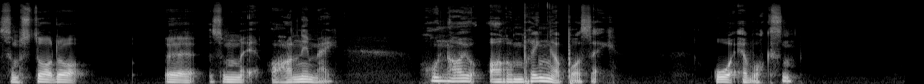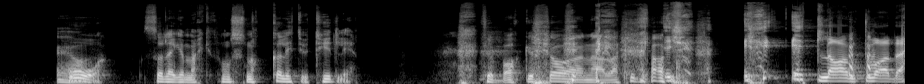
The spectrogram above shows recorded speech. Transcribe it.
som står da, eh, som er aner i meg, hun har jo armringer på seg, og er voksen. Ja. Og så legger jeg merke til at hun snakker litt utydelig. Tilbakestående, eller Et eller annet var det.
